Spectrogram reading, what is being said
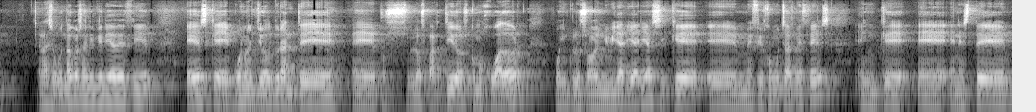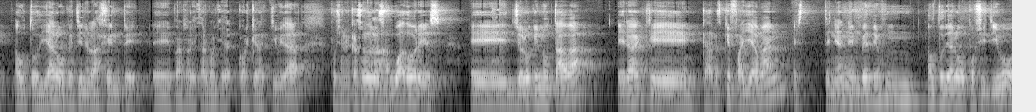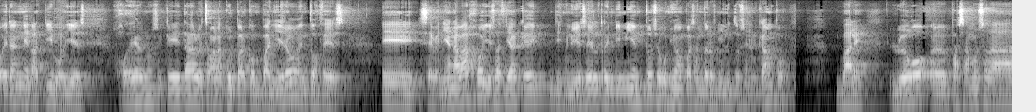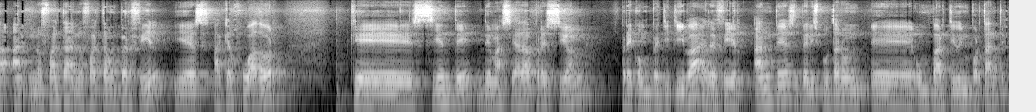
la segunda cosa que quería decir es que, bueno, yo durante eh, pues, los partidos como jugador o incluso en mi vida diaria sí que eh, me fijo muchas veces en que en este autodiálogo que tiene la gente para realizar cualquier, cualquier, actividad, pues en el caso de los jugadores eh, yo lo que notaba era que cada vez que fallaban tenían en vez de un autodiálogo positivo, eran negativo y es, joder, no sé qué tal, o echaban la culpa al compañero, entonces eh, se venían abajo y eso hacía que disminuyese el rendimiento según iban pasando los minutos en el campo. Vale, luego eh, pasamos a la... Nos, falta, nos falta un perfil y es aquel jugador que siente demasiada presión precompetitiva, es decir, antes de disputar un, eh, un partido importante.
